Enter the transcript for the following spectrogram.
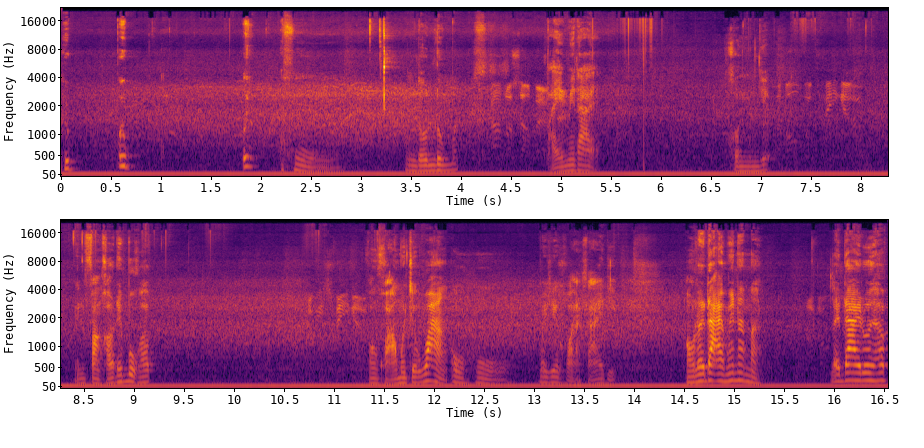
ฮึบปึ๊บ อุ้ยโอ้โหมันโดนลุมอะไปไม่ได้ คนมันเยอะ เป็นฝั่งเขาได้บุกครับฝั่งขวามันจะว่าง โอ้โห ไม่ใช่ขวาซ้ายดิ เอาแล้วได้ไหมนั่นน่ะได้ได้ด้วยครับ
